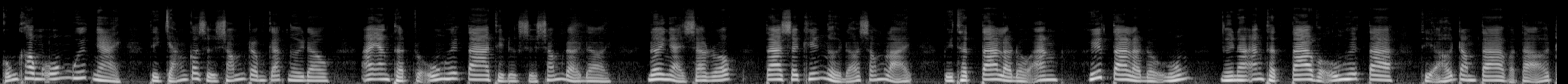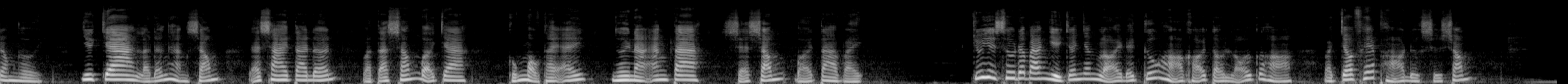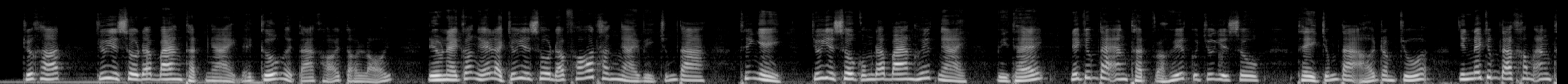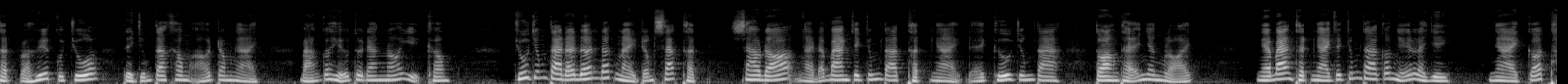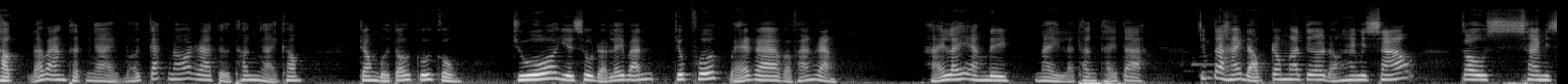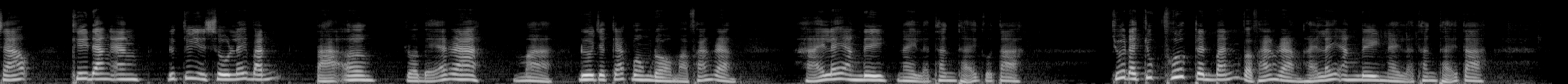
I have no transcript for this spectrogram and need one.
cũng không uống huyết Ngài, thì chẳng có sự sống trong các ngươi đâu. Ai ăn thịt và uống huyết ta thì được sự sống đời đời. Nơi Ngài sa rốt, ta sẽ khiến người đó sống lại. Vì thịt ta là đồ ăn, huyết ta là đồ uống. Người nào ăn thịt ta và uống huyết ta thì ở trong ta và ta ở trong người. Như cha là đấng hàng sống, đã sai ta đến và ta sống bởi cha. Cũng một thầy ấy, người nào ăn ta sẽ sống bởi ta vậy. Chúa Giêsu đã ban gì cho nhân loại để cứu họ khỏi tội lỗi của họ và cho phép họ được sự sống. Trước hết, Chúa Giêsu đã ban thịt Ngài để cứu người ta khỏi tội lỗi. Điều này có nghĩa là Chúa Giêsu đã phó thân Ngài vì chúng ta. Thứ nhì, Chúa Giêsu cũng đã ban huyết Ngài. Vì thế, nếu chúng ta ăn thịt và huyết của Chúa Giêsu thì chúng ta ở trong Chúa. Nhưng nếu chúng ta không ăn thịt và huyết của Chúa thì chúng ta không ở trong Ngài. Bạn có hiểu tôi đang nói gì không? Chúa chúng ta đã đến đất này trong xác thịt. Sau đó, Ngài đã ban cho chúng ta thịt Ngài để cứu chúng ta, toàn thể nhân loại. Ngài ban thịt Ngài cho chúng ta có nghĩa là gì? Ngài có thật đã ban thịt Ngài bởi cắt nó ra từ thân Ngài không? Trong bữa tối cuối cùng, Chúa Giêsu đã lấy bánh, chúc phước, bẻ ra và phán rằng Hãy lấy ăn đi, này là thân thể ta. Chúng ta hãy đọc trong Matthew đoạn 26, câu 26. Khi đang ăn, Đức Chúa Giêsu lấy bánh, tạ ơn, rồi bẻ ra mà đưa cho các môn đồ mà phán rằng Hãy lấy ăn đi, này là thân thể của ta. Chúa đã chúc phước trên bánh và phán rằng hãy lấy ăn đi, này là thân thể ta.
